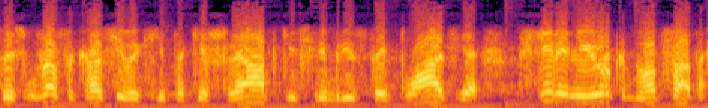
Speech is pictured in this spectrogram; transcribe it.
То есть ужасно красивые какие-то такие шляпки, серебристые платья в стиле Нью-Йорка 20-х.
